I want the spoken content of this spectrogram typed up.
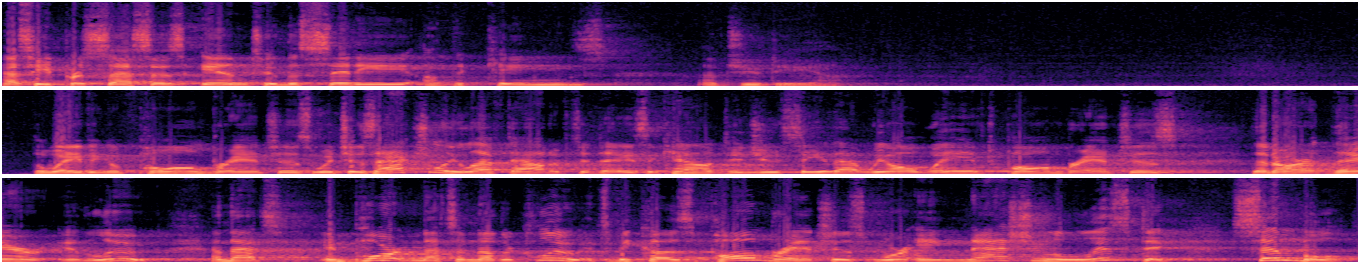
as he processes into the city of the kings of Judea the waving of palm branches, which is actually left out of today's account. Did you see that? We all waved palm branches that aren't there in Luke. And that's important. That's another clue. It's because palm branches were a nationalistic symbol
